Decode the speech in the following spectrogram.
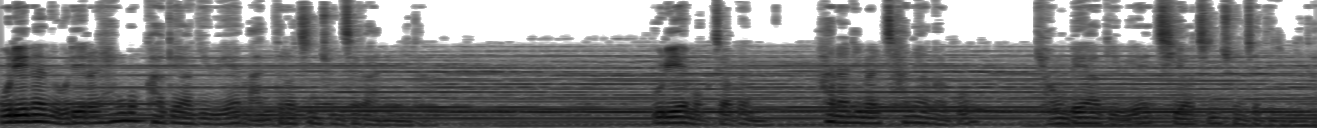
우리는 우리를 행복하게 하기 위해 만들어진 존재가 아닙니다. 우리의 목적은 하나님을 찬양하고 경배하기 위해 지어진 존재들입니다.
